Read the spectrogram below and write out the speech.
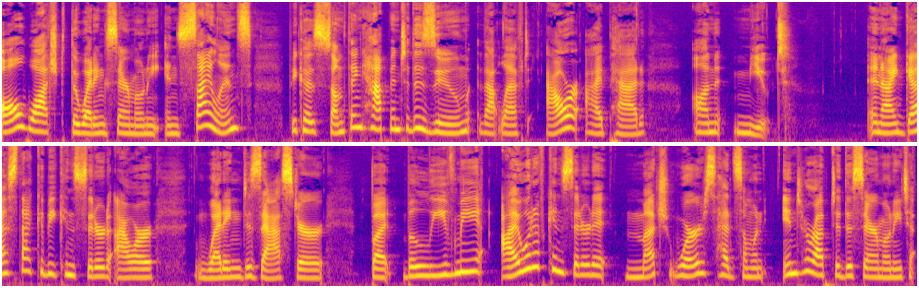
all watched the wedding ceremony in silence because something happened to the Zoom that left our iPad on mute. And I guess that could be considered our wedding disaster. But believe me, I would have considered it much worse had someone interrupted the ceremony to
